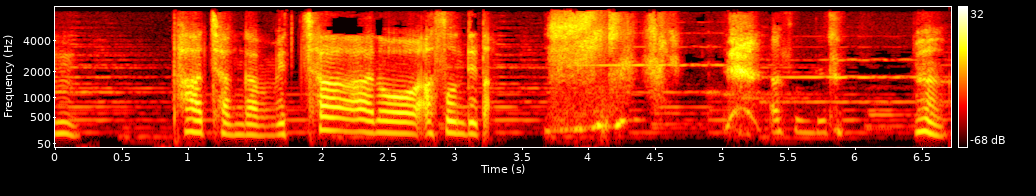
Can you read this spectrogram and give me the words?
うん。たーちゃんがめっちゃ、あの、遊んでた。遊んでる。うん。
